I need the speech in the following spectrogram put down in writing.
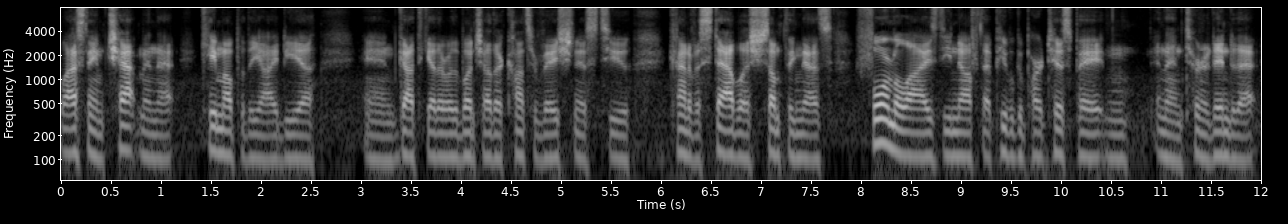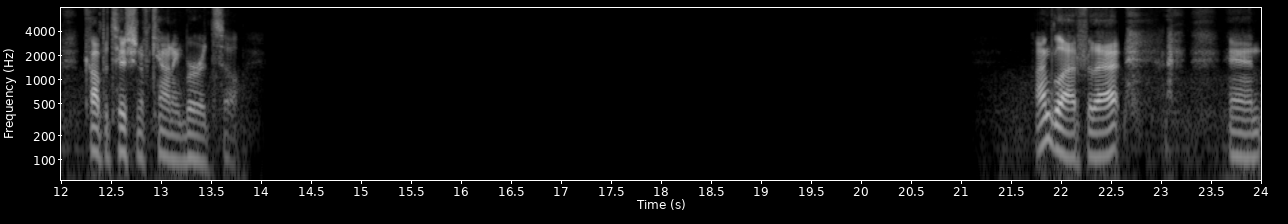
last name Chapman that came up with the idea and got together with a bunch of other conservationists to kind of establish something that's formalized enough that people could participate and, and then turn it into that competition of counting birds. So I'm glad for that. And,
